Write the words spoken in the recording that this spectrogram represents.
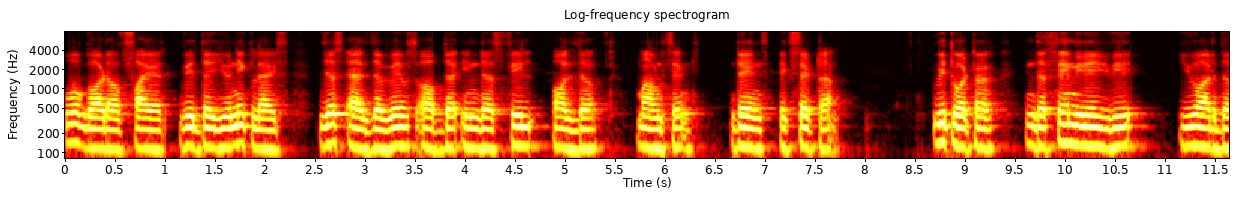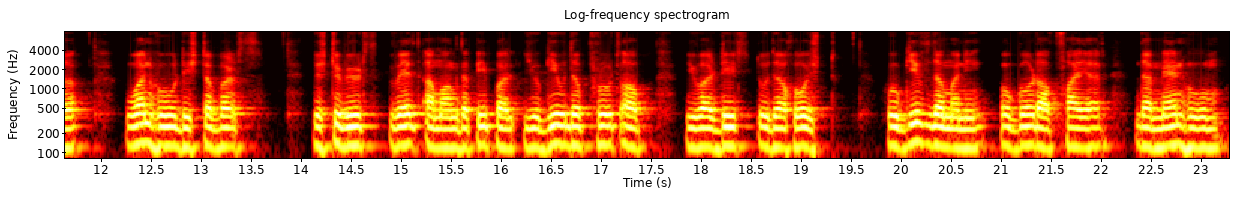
O God of fire, with the unique lights, just as the waves of the Indus fill all the mountains, drains, etc. with water, in the same way we, you are the one who distributes, distributes wealth among the people. You give the fruits of your deeds to the host, who gives the money, O God of fire, the man whom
